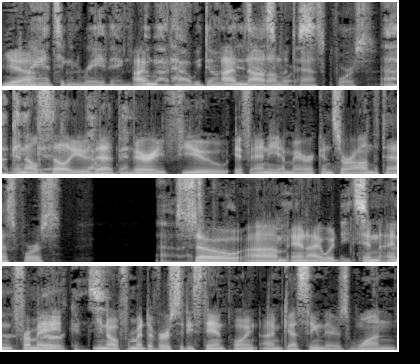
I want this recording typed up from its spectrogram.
Yeah. ranting and raving I'm- about how we don't. I'm not on the task force, Okay, and I'll good. tell you That that, been- very few, if any, Americans are on the task force. Oh, so, um, and I would, and and from a you know from a diversity standpoint, I'm guessing there's one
